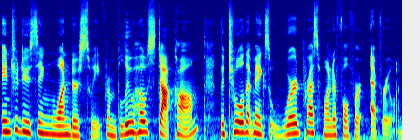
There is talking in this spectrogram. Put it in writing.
Introducing Wondersuite from Bluehost.com, the tool that makes WordPress wonderful for everyone.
